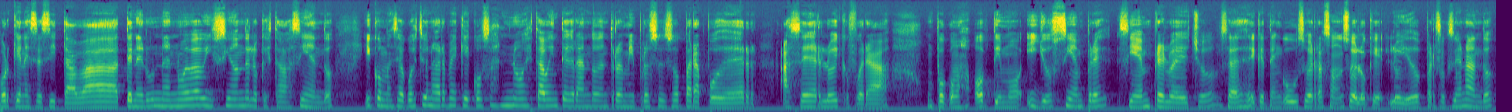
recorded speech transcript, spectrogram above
porque necesitaba tener una nueva visión de lo que estaba haciendo y comencé a cuestionarme qué cosas no estaba integrando dentro de mi proceso para poder hacerlo y que fuera un poco más óptimo. Y yo siempre, siempre lo he hecho, o sea, desde que tengo uso de razón, solo que lo he ido perfeccionando.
